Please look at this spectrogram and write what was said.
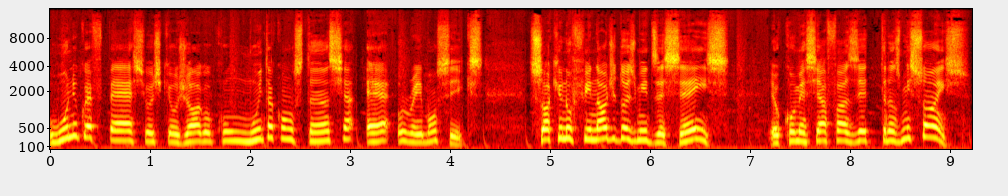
o único FPS hoje que eu jogo com muita constância é o Rainbow Six. Só que no final de 2016 eu comecei a fazer transmissões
